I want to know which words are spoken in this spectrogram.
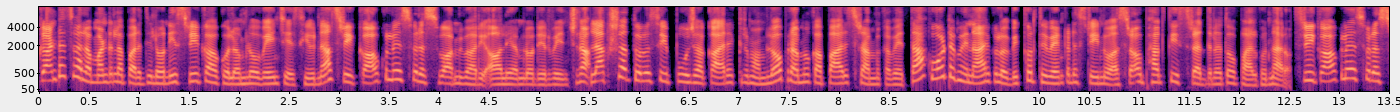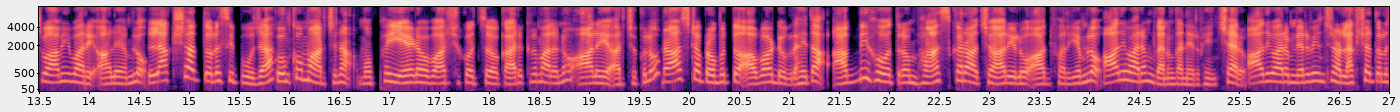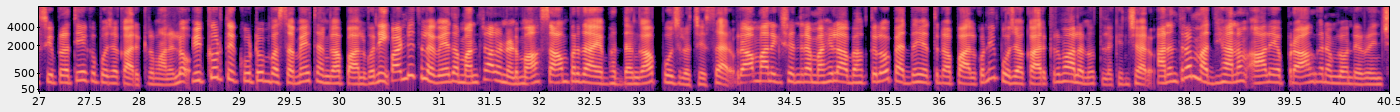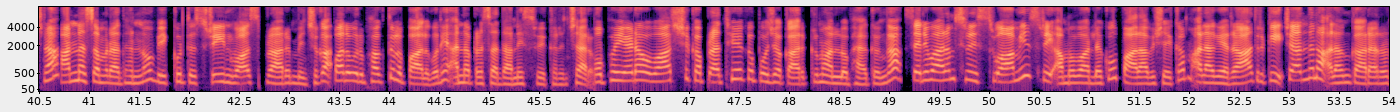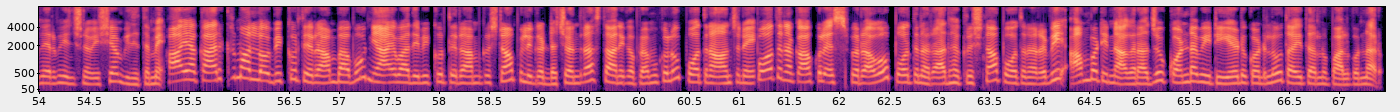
ఘంటసాల మండల పరిధిలోని శ్రీకాకుళంలో వేంచేసి ఉన్న శ్రీ స్వామివారి స్వామి వారి ఆలయంలో నిర్వహించిన లక్ష తులసి పూజ కార్యక్రమంలో ప్రముఖ పారిశ్రామికవేత్త కూటమి నాయకులు వికృతి వెంకట శ్రీనివాసరావు భక్తి శ్రద్ధలతో పాల్గొన్నారు. శ్రీ స్వామివారి స్వామి వారి ఆలయంలో లక్ష తులసి పూజ కుంకుమార్చన ముప్పై ఏడవ వార్షికోత్సవ కార్యక్రమాలను ఆలయ అర్చకులు రాష్ట్ర ప్రభుత్వ అవార్డు గ్రహీత అగ్నిహోత్రం భాస్కరాచార్యులు ఆధ్వర్యంలో ఆదివారం ఘనంగా నిర్వహించారు. ఆదివారం నిర్వహించిన లక్ష తులసి ప్రత్యేక పూజ కార్యక్రమాలలో వికృతి కుటుంబ సమేతంగా పాల్గొని పండితుల వేద మంత్రాల నడుమ సాంప్రదాయబద్ధంగా పూజలు చేశారు. గ్రామానికి చెందిన మహిళా భక్తులు పెద్ద ఎత్తున పాల్గొని పూజా కార్యక్రమాలను తిలకించారు. అనంతరం మధ్యాహ్నం ఆలయ ప్రాంగణంలో నిర్వహించిన అన్న సమరాధనను వికృతి శ్రీనివాస్ ప్రారంభించగా పలువురు భక్తులు పాల్గొని అన్న ప్రసాదాన్ని స్వీకరించారు. ముప్పై ఏడవ వార్షిక ప్రత్యేక పూజ కార్యక్రమాల్లో భాగంగా శనివారం శ్రీ స్వామి శ్రీ అమ్మవార్లకు పాలాభిషేకం అలాగే రాత్రికి చందన అలంకారాలు నిర్వహించిన విషయం విదితమే. ఆయా కార్యక్రమాల్లో వికృతి రాంబాబు న్యాయవాది వికృతి రామకృష్ణ పులిగడ్డ చంద్ర స్థానిక ప్రముఖులు పోతన ఆంజనేయ పోతన కాకులేశ్వరరావు పోతన రాధాకృష్ణ పోతన రవి అంబటి నాగరాజు కొండవీటి ఏడుకొండలు తదితరులు పాల్గొన్నారు.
